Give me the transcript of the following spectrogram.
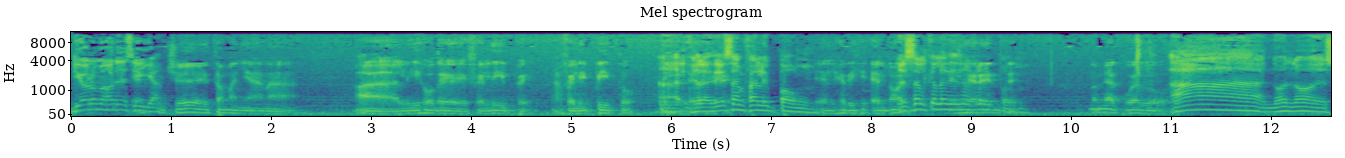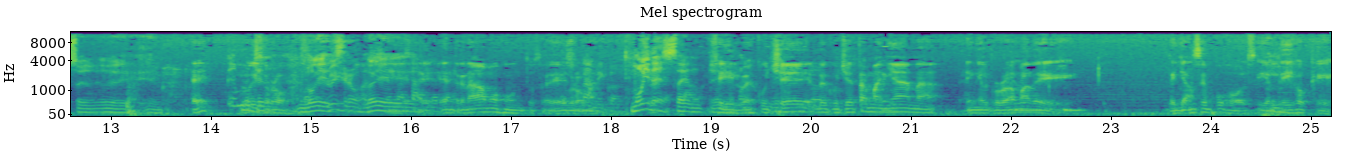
Dio lo mejor de sí ya. Escuché esta mañana al hijo de Felipe, a Felipito. ah, que le dicen Felipón. El, el- no, ¿Es el que le dicen gerente. Felipón? No me acuerdo. Ah, no, no, eso. eh, ¿Eh? eh, Luis Rojas. Luis, Luis Rojas. Luis, Eh, entrenábamos juntos. eh, muy decente. Sí, lo escuché, lo escuché esta mañana en el programa de, de Jansen Pujols y él dijo que,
